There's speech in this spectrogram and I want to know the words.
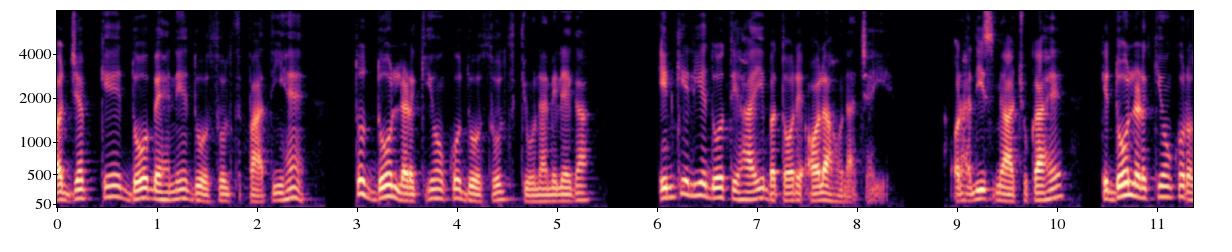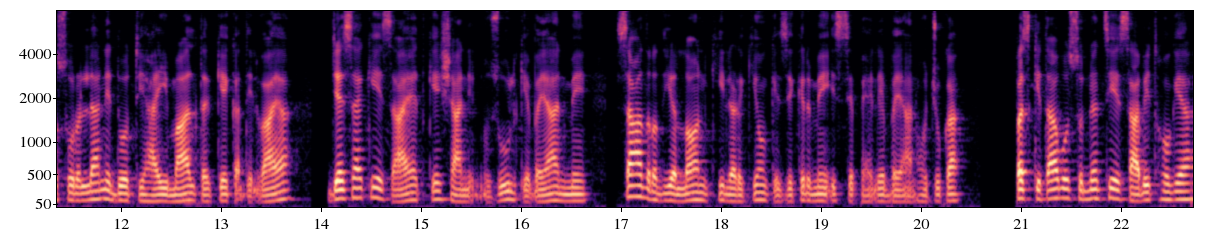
اور جبکہ دو بہنیں دو ثلث پاتی ہیں، تو دو لڑکیوں کو دو ثلث کیوں نہ ملے گا؟ ان کے لیے دو تہائی بطور اولا ہونا چاہیے۔ اور حدیث میں آ چکا ہے کہ دو لڑکیوں کو رسول اللہ نے دو تہائی مال ترکے کا دلوایا جیسا کہ اس آیت کے شان نزول کے بیان میں سعد رضی اللہ عنہ کی لڑکیوں کے ذکر میں اس سے پہلے بیان ہو چکا۔ بس کتاب و سنت سے یہ ثابت ہو گیا۔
